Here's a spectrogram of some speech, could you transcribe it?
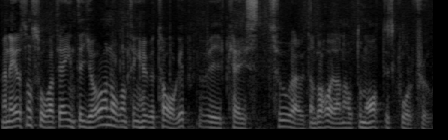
Men är det som så att jag inte gör någonting överhuvudtaget vid case 2 utan då har jag en automatisk fall through.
